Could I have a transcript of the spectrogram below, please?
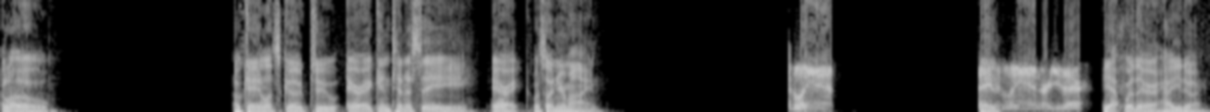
Hello. Okay, let's go to Eric in Tennessee. Eric, what's on your mind? Leanne. Hey. David Leanne, are you there? Yeah, we're there. How you doing?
